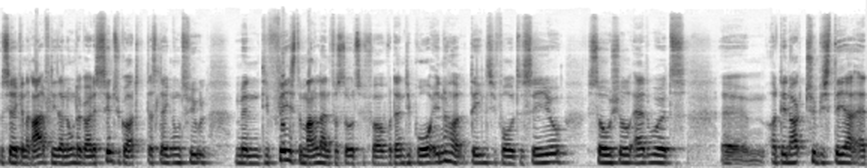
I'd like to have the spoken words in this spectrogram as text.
Nu siger jeg generelt, fordi der er nogen, der gør det sindssygt godt. Der er slet ikke nogen tvivl. Men de fleste mangler en forståelse for, hvordan de bruger indhold, dels i forhold til SEO, social, AdWords, Øhm, og det er nok typisk der, at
